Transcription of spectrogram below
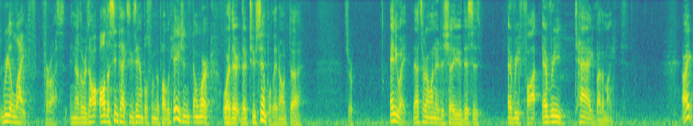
real life for us. In other words, all, all the syntax examples from the publications don't work, or they're, they're too simple. They don't uh, sort of Anyway, that's what I wanted to show you. This is every, every tag by the monkeys. All right.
